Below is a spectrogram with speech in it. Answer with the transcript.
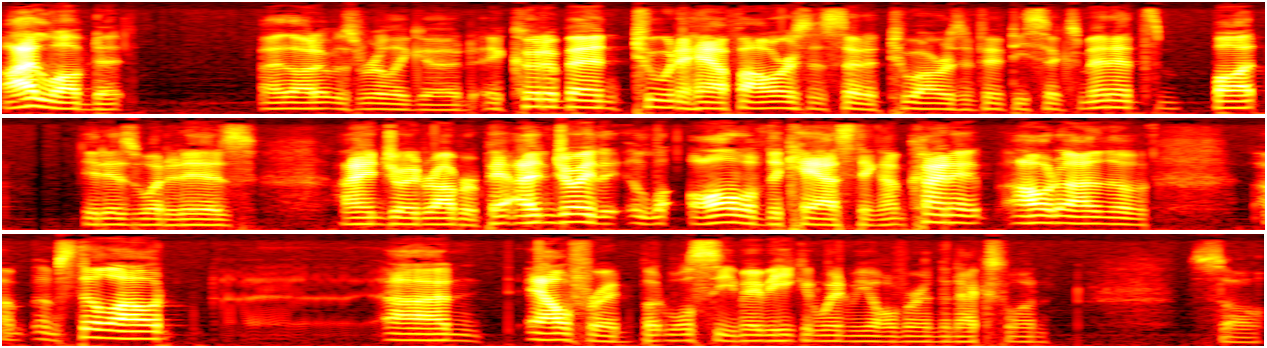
I loved it. I thought it was really good. It could have been two and a half hours instead of two hours and fifty six minutes, but it is what it is. I enjoyed Robert. Pa- I enjoyed all of the casting. I'm kind of out on the. I'm, I'm still out uh, on Alfred, but we'll see. Maybe he can win me over in the next one. So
